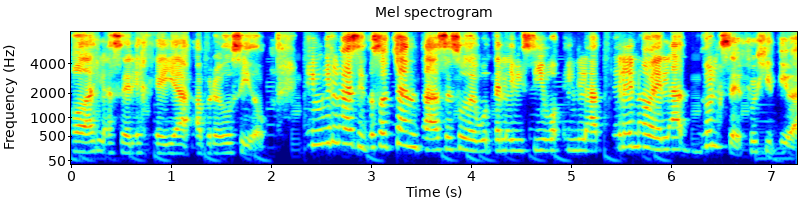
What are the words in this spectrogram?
todas las series que ella ha producido. En 1980 hace su debut televisivo en la telenovela Dulce Fugitiva,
